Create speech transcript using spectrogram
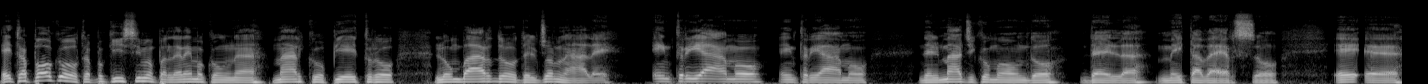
E tra poco, tra pochissimo, parleremo con eh, Marco Pietro Lombardo del giornale. Entriamo, entriamo nel magico mondo del metaverso. E eh,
